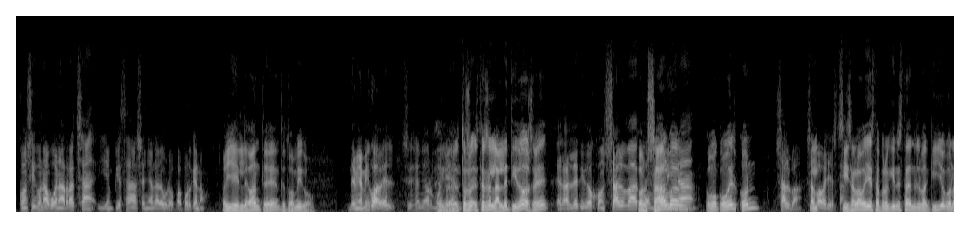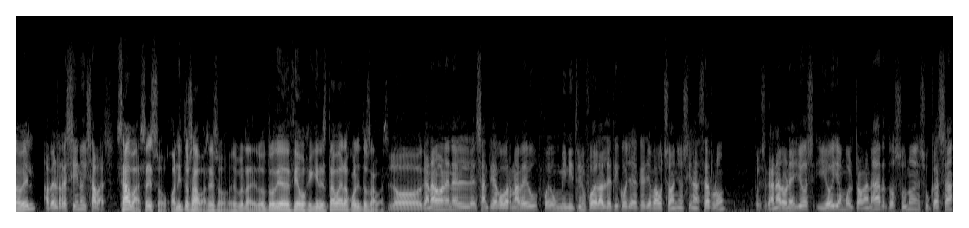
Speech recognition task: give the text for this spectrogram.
consigue una buena racha y empieza a señalar Europa. ¿Por qué no? Oye, el Levante, ¿eh? De tu amigo. De mi amigo Abel, sí señor, muy El- bien. esto es- este es el Atleti 2, ¿eh? El Atleti 2 con Salva, Con con, Salva. Molina- ¿Cómo, ¿Cómo es? ¿Con? Salva, Salva y- Ballesta. Sí, Salva Ballesta, pero ¿quién está en el banquillo con Abel? Abel Resino y Sabas. Sabas, eso, Juanito Sabas, eso, es verdad. El otro día decíamos que quien estaba era Juanito Sabas. Lo ganaron en el Santiago Bernabéu, fue un mini triunfo del Atlético, ya que lleva ocho años sin hacerlo. Pues ganaron ellos y hoy han vuelto a ganar 2-1 en su casa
